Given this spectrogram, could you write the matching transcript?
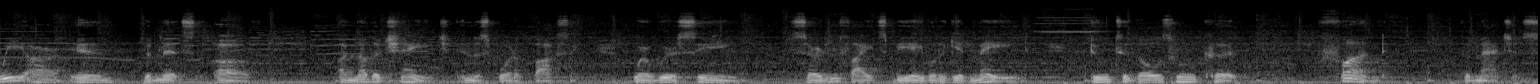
We are in the midst of another change in the sport of boxing where we're seeing certain fights be able to get made due to those who could fund the matches,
